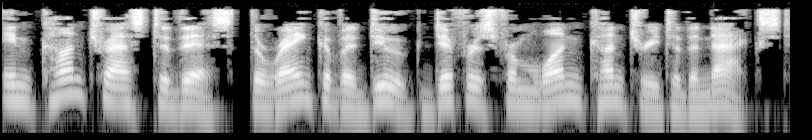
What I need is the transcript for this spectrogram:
In contrast to this, the rank of a duke differs from one country to the next.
